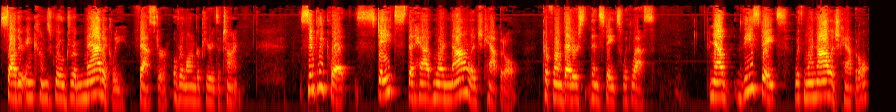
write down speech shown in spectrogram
saw their incomes grow dramatically faster over longer periods of time. Simply put, states that have more knowledge capital perform better than states with less. Now, these states with more knowledge capital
